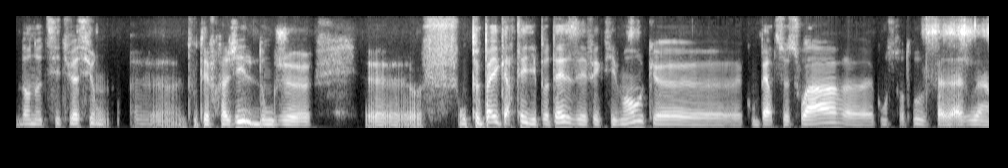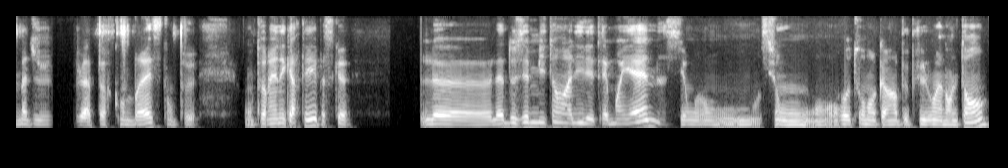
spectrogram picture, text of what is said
dans notre situation. tout est fragile, donc je, euh, on ne peut pas écarter l'hypothèse, effectivement, que, qu'on perde ce soir, euh, qu'on se retrouve à jouer un match de la peur contre Brest. On peut, on peut rien écarter parce que le, la deuxième mi-temps à Lille était moyenne. Si on, si on, retourne encore un peu plus loin dans le temps,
